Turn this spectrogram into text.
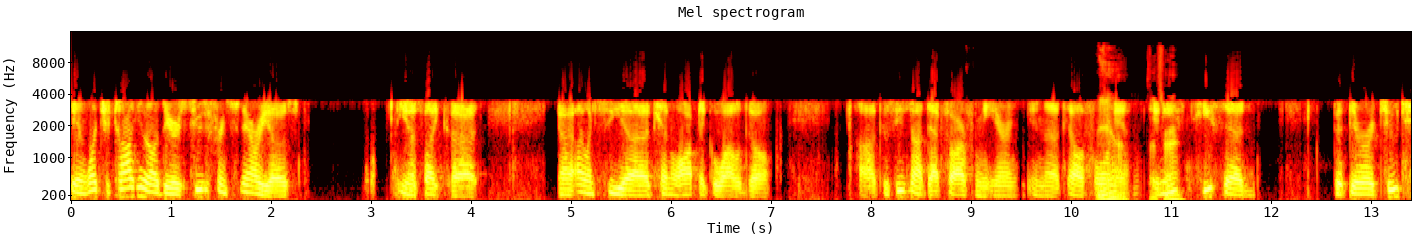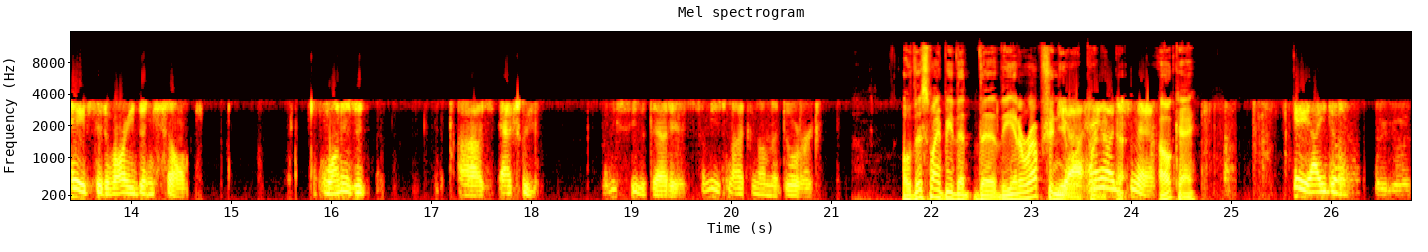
And what you're talking about there is two different scenarios. You know, it's like uh, you know, I went to see uh, Ken Wapnick a while ago because he's not that far from me here in, in uh, California, Yeah, and right. he, he said that there are two tapes that have already been filmed. One is it uh, actually. Let me see what that is. Somebody's knocking on the door. Oh, this might be the the, the interruption you Yeah, hang on just a minute. Okay. Hey, how you doing? Pretty good.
